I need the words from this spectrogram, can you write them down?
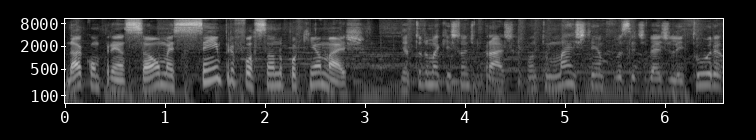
da compreensão, mas sempre forçando um pouquinho a mais. E é tudo uma questão de prática. Quanto mais tempo você tiver de leitura,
